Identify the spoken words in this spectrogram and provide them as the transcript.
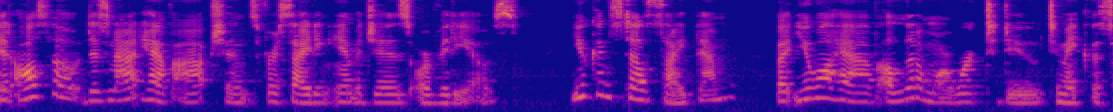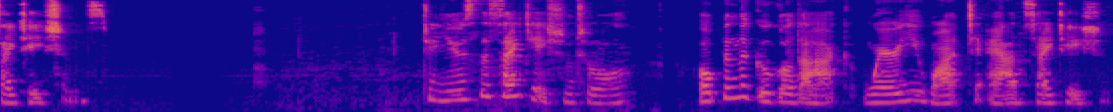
It also does not have options for citing images or videos. You can still cite them, but you will have a little more work to do to make the citations. To use the citation tool, open the Google Doc where you want to add citations.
